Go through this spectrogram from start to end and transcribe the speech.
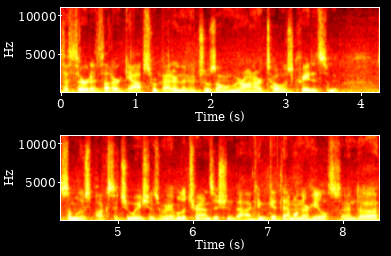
the third, I thought our gaps were better in the neutral zone. We were on our toes, created some some loose puck situations, we were able to transition back and get them on their heels. And uh,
